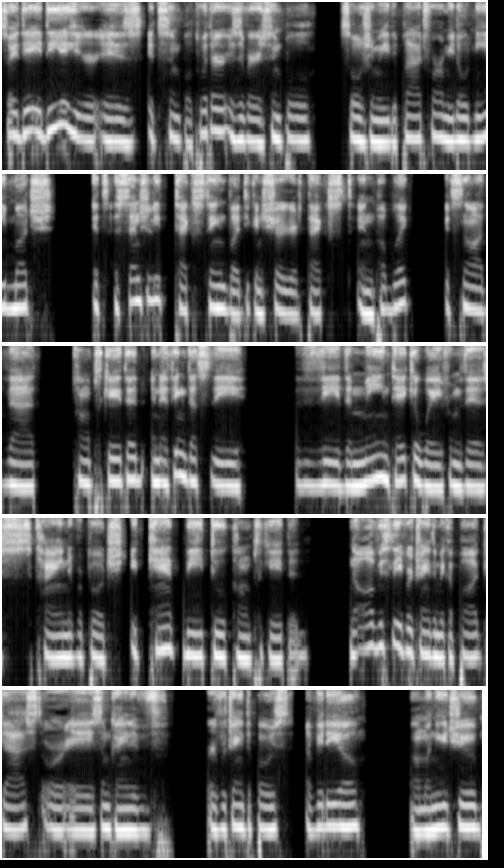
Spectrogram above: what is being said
So the idea here is it's simple. Twitter is a very simple social media platform. You don't need much. It's essentially texting, but you can share your text in public. It's not that complicated. And I think that's the the the main takeaway from this kind of approach. It can't be too complicated. Now obviously if you're trying to make a podcast or a some kind of or if you're trying to post a video um, on YouTube,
